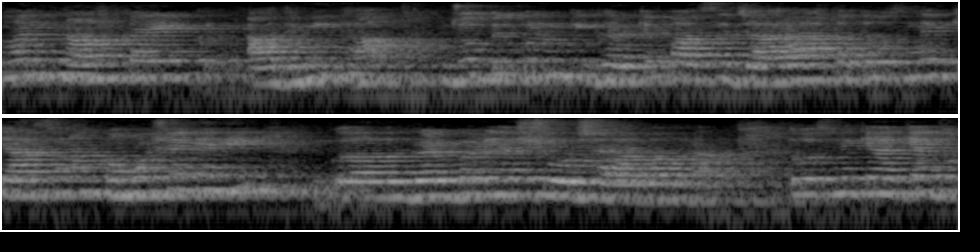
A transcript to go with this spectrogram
भन नाम का एक आदमी था जो बिल्कुल उनके घर के पास से जा रहा था तो उसने क्या सुना? कमोशन यानी गड़बड़ या शोर शराबा होना। तो उसने क्या किया, जो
